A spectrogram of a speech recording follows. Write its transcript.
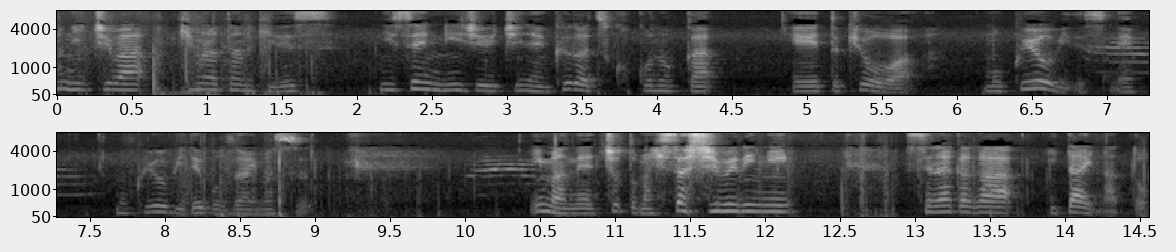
こんにちは木村たぬきです。2021年9月9日。えっ、ー、と今日は木曜日ですね。木曜日でございます。今ねちょっとまあ久しぶりに背中が痛いなと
